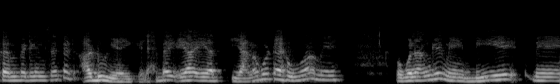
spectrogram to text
කම්පිටන්සකට අඩු යයි කියලා හැබැයි එයා එය යනකොට ඇහුවා මේ ඔගොලන්ගේ මේ බේ මේ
